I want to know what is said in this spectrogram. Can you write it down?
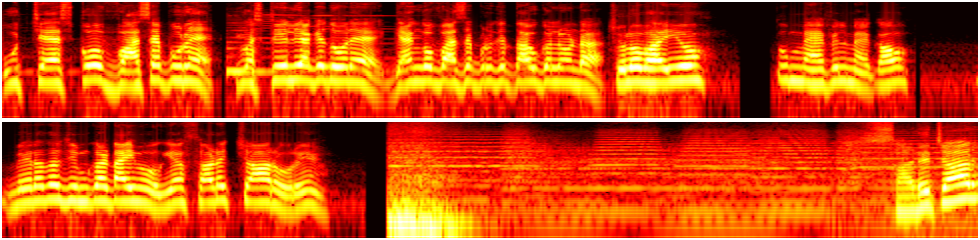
वो चेस्को वासेपुर है। ये ऑस्ट्रेलिया के दौरे है। गैंग ऑफ़ वासेपुर के ताऊ का लौंडा चलो भाइयों तुम महफिल महकाओ। मेरा तो जिम का टाइम हो गया साढ़े चार हो रहे हैं। साढ़े चार?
